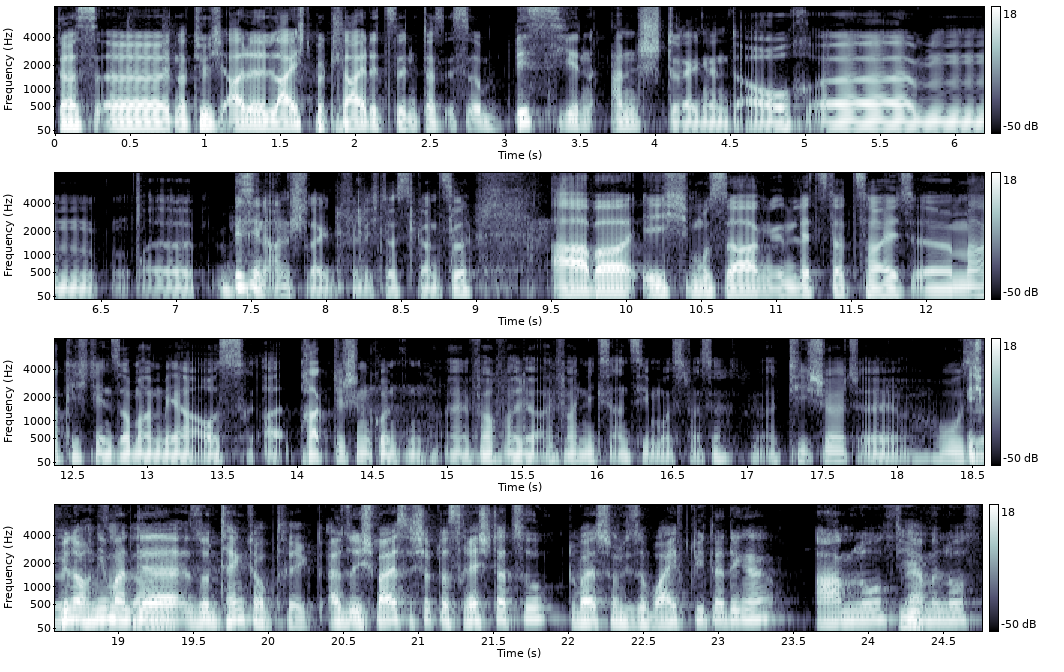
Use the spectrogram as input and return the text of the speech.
Dass äh, natürlich alle leicht bekleidet sind. Das ist ein bisschen anstrengend auch. Ähm, äh, ein bisschen anstrengend finde ich das Ganze. Aber ich muss sagen, in letzter Zeit äh, mag ich den Sommer mehr aus äh, praktischen Gründen. Einfach, weil du einfach nichts anziehen musst, weißt du? T-Shirt, äh, Hose. Ich bin auch niemand, Sandalen. der so ein Tanktop trägt. Also ich weiß, ich habe das Recht dazu. Du weißt schon, diese Wife-Beater-Dinger. Armlos, Die, ärmellos.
